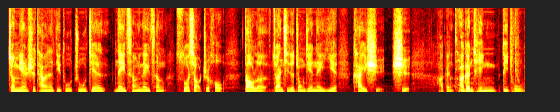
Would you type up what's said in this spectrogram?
正面是台湾的地图逐渐内层内层缩小之后，到了专辑的中间那一页开始是。阿根廷，阿根廷地图，地图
